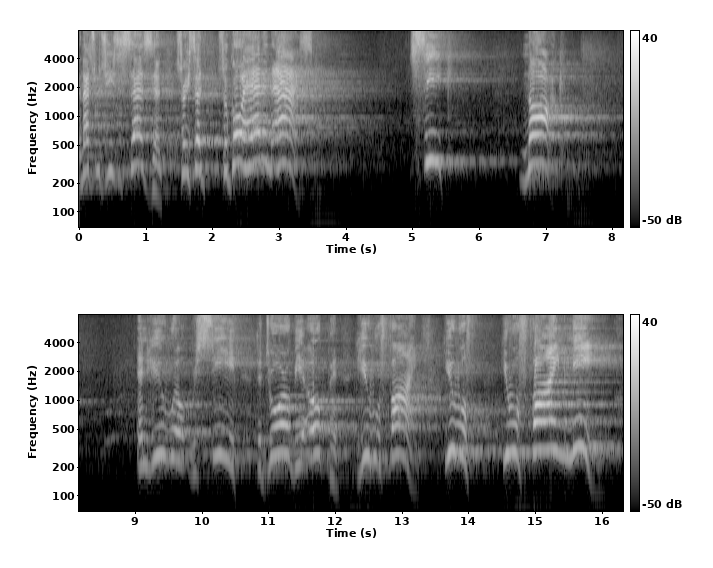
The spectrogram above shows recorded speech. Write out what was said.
And that's what Jesus says then. So he said, So go ahead and ask, seek, knock, and you will receive. The door will be open. You will find. You will you will find me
